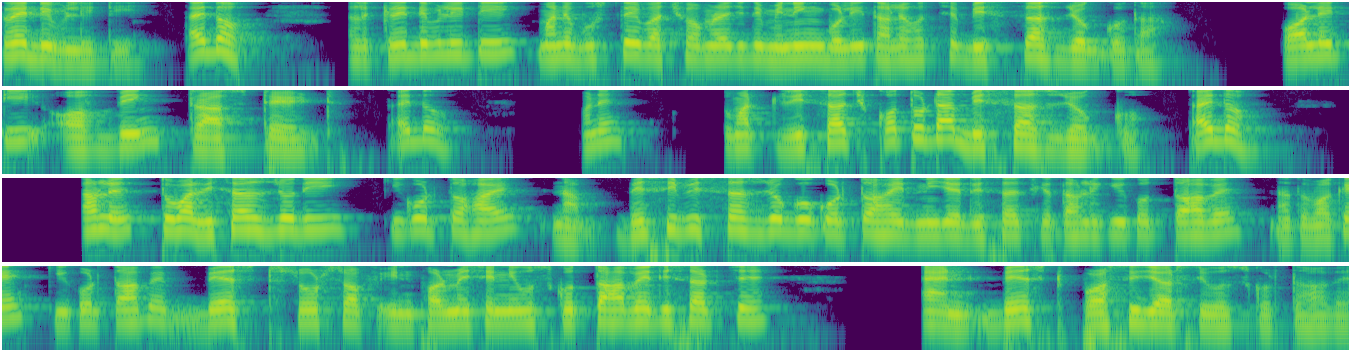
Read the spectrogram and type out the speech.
ক্রেডিবিলিটি তাই তো তাহলে ক্রেডিবিলিটি মানে বুঝতেই পারছ, আমরা যদি মিনিং বলি তাহলে হচ্ছে বিশ্বাসযোগ্যতা কোয়ালিটি অফ বিং ট্রাস্টেড তাই তো? মানে তোমার রিসার্চ কতটা বিশ্বাসযোগ্য, তাই তো? তাহলে তোমার রিসার্চ যদি কি করতে হয়? না, বেশি বিশ্বাসযোগ্য করতে হয় নিজের রিসার্চকে তাহলে কি করতে হবে? না, তোমাকে কি করতে হবে? Best source of information use করতে হবে রিসার্চে অ্যান্ড বেস্ট প্রসিজার্স ইউজ করতে হবে।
